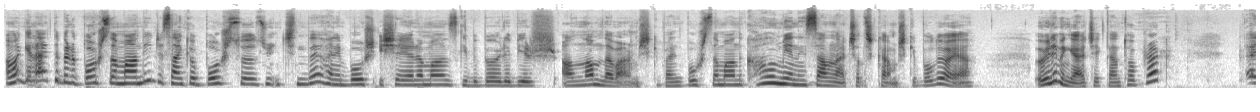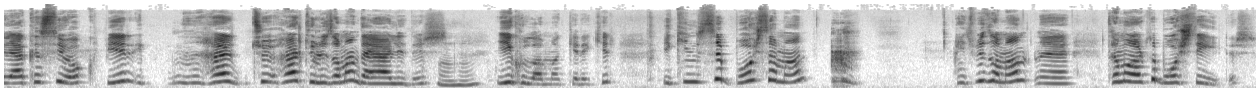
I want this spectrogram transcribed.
Ama genellikle böyle boş zaman deyince sanki o boş sözcüğün içinde hani boş işe yaramaz gibi böyle bir anlam da varmış gibi. Hani boş zamanı kalmayan insanlar çalışkanmış gibi oluyor ya. Öyle mi gerçekten Toprak? Alakası yok. Bir her tü, her türlü zaman değerlidir. İyi kullanmak gerekir. İkincisi boş zaman hiçbir zaman e, tam olarak da boş değildir.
